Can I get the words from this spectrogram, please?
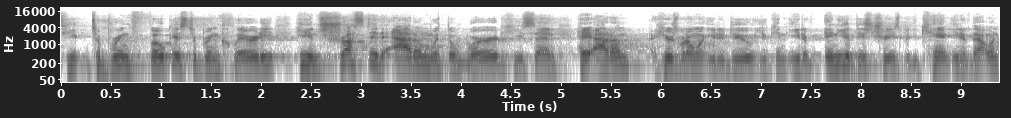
to, to bring focus, to bring clarity. He entrusted Adam with the word. He said, Hey, Adam, here's what I want you to do. You can eat of any of these trees, but you can't eat of that one.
